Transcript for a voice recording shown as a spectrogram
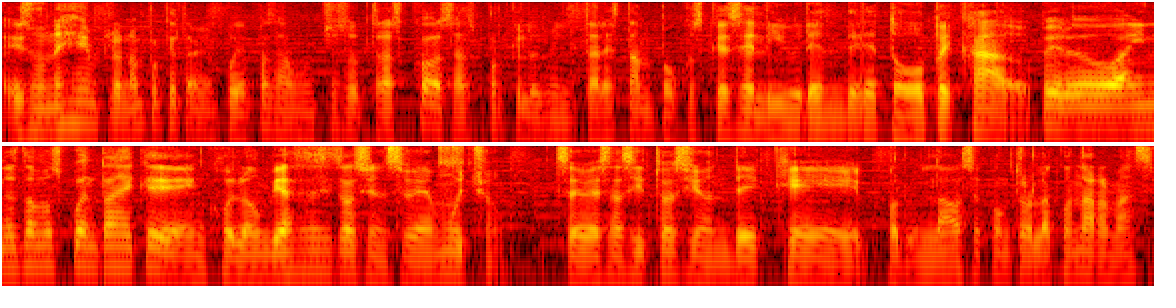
es un ejemplo, ¿no? Porque también pueden pasar muchas otras cosas, porque los militares tampoco es que se libren de, todo pecado. Pero ahí nos damos cuenta de que en Colombia esa situación se ve mucho. Se ve esa situación de que por un lado se controla con armas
